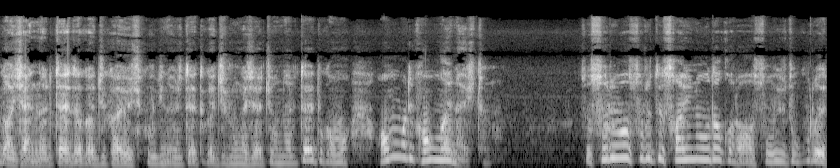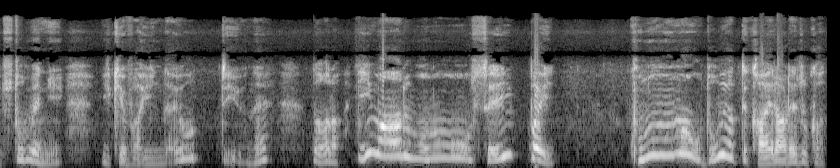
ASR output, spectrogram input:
会社に乗りたいとか、自家用飛行機乗りたいとか、自分が社長になりたいとかも、あんまり考えない人なの。それはそれで才能だから、そういうところへ勤めに行けばいいんだよっていうね。だから、今あるものを精一杯、このままをどうやって変えられるか。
